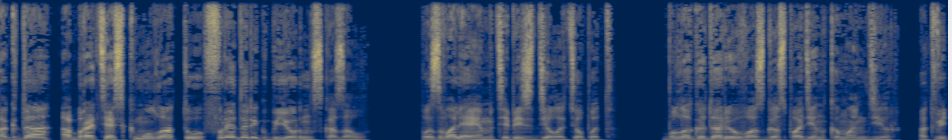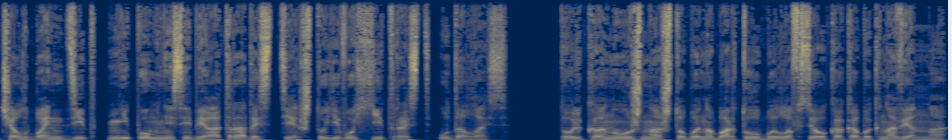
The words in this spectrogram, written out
Тогда, обратясь к Мулату, Фредерик Бьорн сказал, «Позволяем тебе сделать опыт». «Благодарю вас, господин командир отвечал бандит, не помня себя от радости, что его хитрость удалась. «Только нужно, чтобы на борту было все как обыкновенно,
